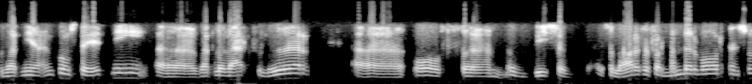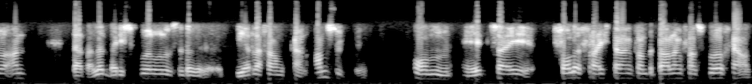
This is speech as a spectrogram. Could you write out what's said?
wat nie 'n inkomste het nie, uh wat hulle werk verloor uh of uh, wie se salarisse verminder word en so aan dat hulle by die skool se beheerliggaam kan aansoek doen om het sy volle vrystelling van betaling van skoolgeld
